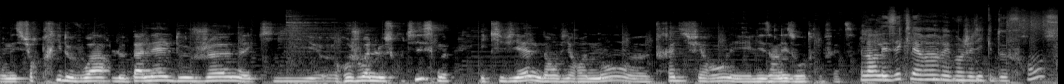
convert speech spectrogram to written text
On est surpris de voir le panel de jeunes qui euh, rejoignent le scoutisme et qui viennent d'environnements très différents les, les, uns les autres en fait. Alors les éclaireurs évangéliques de France,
